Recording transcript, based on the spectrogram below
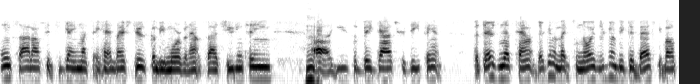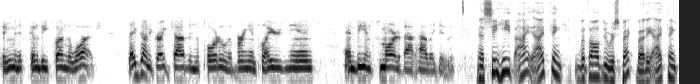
inside offensive game like they had last year. It's going to be more of an outside shooting team. Hmm. Uh, use the big guys for defense. But there's enough talent. They're going to make some noise. They're going to be a good basketball team, and it's going to be fun to watch. They've done a great job in the portal of bringing players in and being smart about how they do it. Now, see, Heath, I, I think, with all due respect, buddy, I think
